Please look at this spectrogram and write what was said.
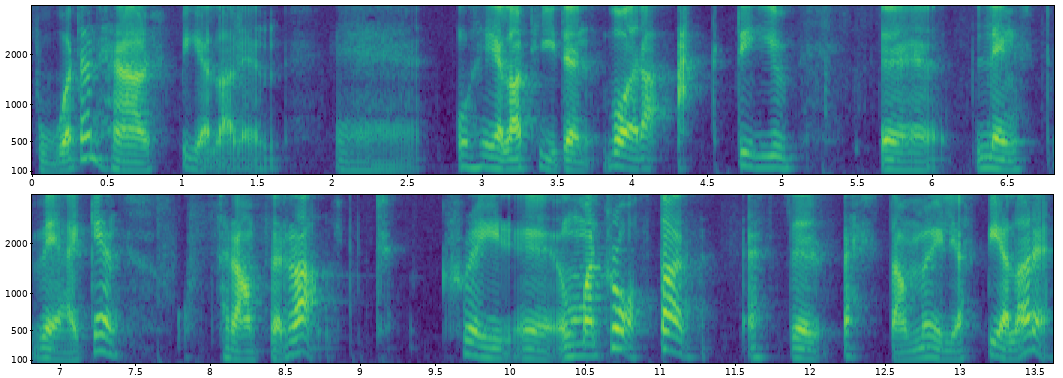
få den här spelaren? Eh, och hela tiden vara aktiv eh, längs vägen. Och framförallt, trade, eh, om man draftar efter bästa möjliga spelare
